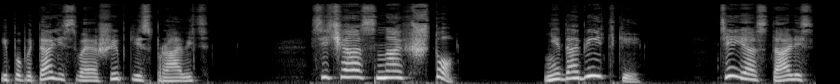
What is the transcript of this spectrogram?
и попытались свои ошибки исправить. Сейчас Навь что? Недобитки? Те и остались,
